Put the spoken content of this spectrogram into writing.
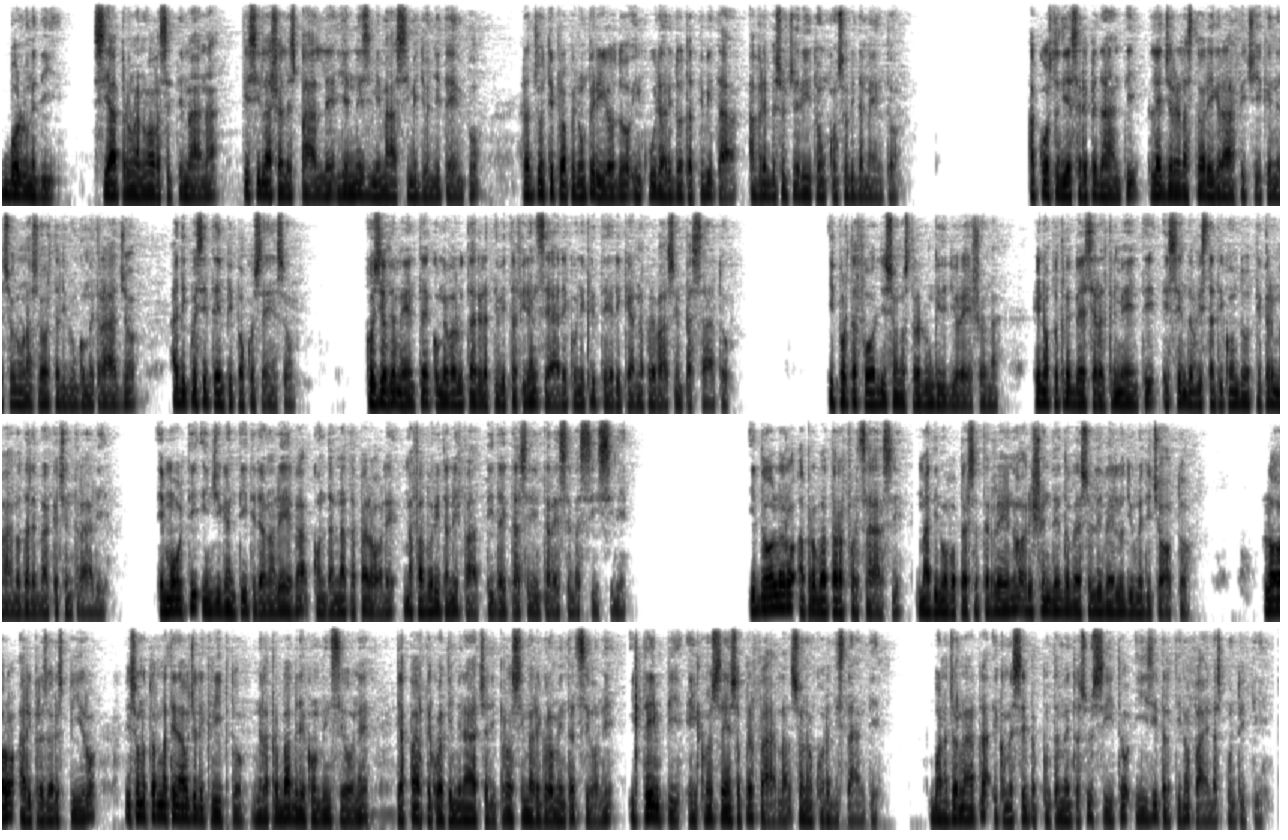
Buon lunedì. Si apre una nuova settimana che si lascia alle spalle gli ennesimi massimi di ogni tempo, raggiunti proprio in un periodo in cui la ridotta attività avrebbe suggerito un consolidamento. A costo di essere pedanti, leggere la storia e i grafici, che ne sono una sorta di lungometraggio, ha di questi tempi poco senso. Così ovviamente come valutare le attività finanziarie con i criteri che hanno prevalso in passato. I portafogli sono stralunghi di duration e non potrebbe essere altrimenti essendovi stati condotti per mano dalle banche centrali e molti ingigantiti da una leva condannata a parole ma favorita nei fatti dai tassi di interesse bassissimi. Il dollaro ha provato a rafforzarsi, ma ha di nuovo perso terreno riscendendo verso il livello di 1,18. L'oro ha ripreso respiro e sono tornate in auge le cripto, nella probabile convinzione che a parte qualche minaccia di prossima regolamentazione, i tempi e il consenso per farla sono ancora distanti. Buona giornata e come sempre appuntamento sul sito easy-finance.it.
